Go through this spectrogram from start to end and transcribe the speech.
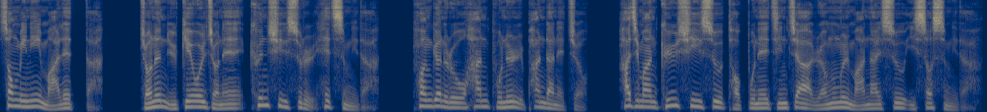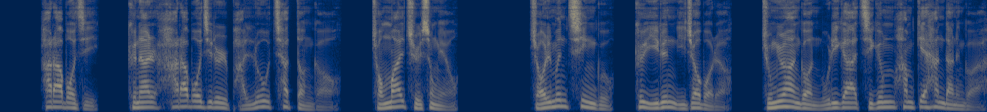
성민이 말했다. 저는 6개월 전에 큰 실수를 했습니다. 편견으로 한 분을 판단했죠. 하지만 그 실수 덕분에 진짜 영웅을 만날 수 있었습니다. 할아버지, 그날 할아버지를 발로 찼던 거 정말 죄송해요. 젊은 친구, 그 일은 잊어버려. 중요한 건 우리가 지금 함께 한다는 거야.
